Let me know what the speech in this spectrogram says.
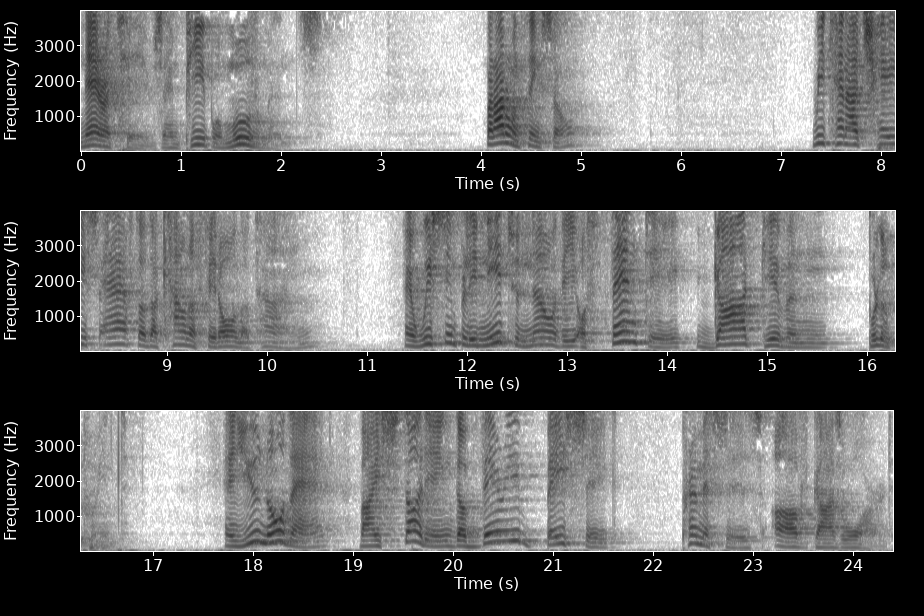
narratives and people, movements. But I don't think so. We cannot chase after the counterfeit all the time. And we simply need to know the authentic, God given blueprint. And you know that by studying the very basic premises of God's Word.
